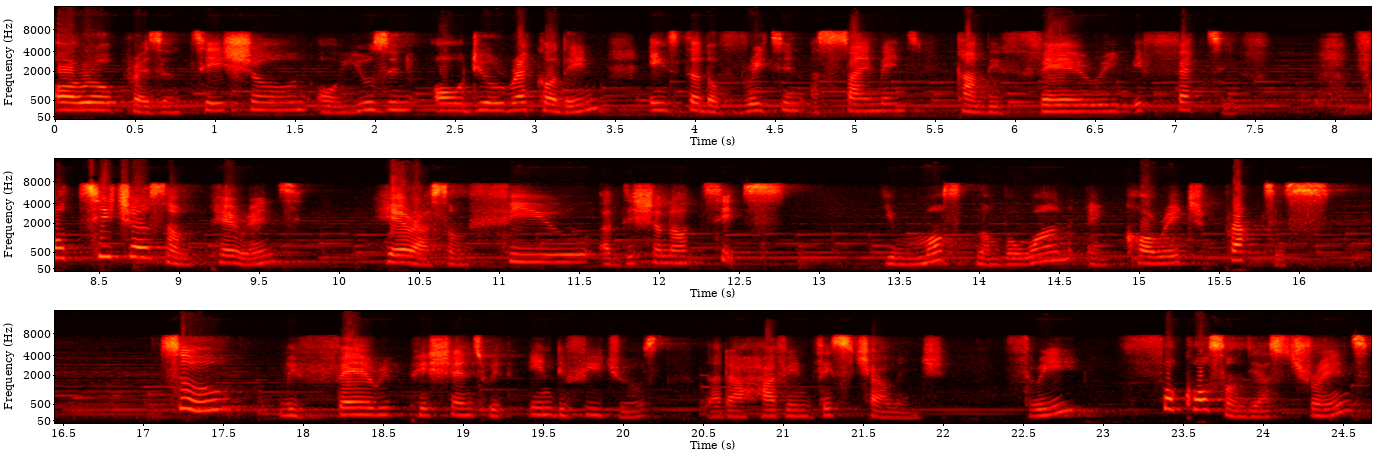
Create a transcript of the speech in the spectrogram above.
oral presentation or using audio recording instead of written assignments can be very effective. For teachers and parents, here are some few additional tips. You must, number one, encourage practice. Two, be very patient with individuals that are having this challenge. Three, focus on their strengths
